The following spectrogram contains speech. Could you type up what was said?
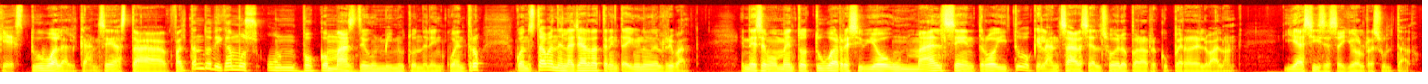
que estuvo al alcance hasta faltando digamos un poco más de un minuto en el encuentro cuando estaban en la yarda 31 del rival. En ese momento Tua recibió un mal centro y tuvo que lanzarse al suelo para recuperar el balón. Y así se selló el resultado.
